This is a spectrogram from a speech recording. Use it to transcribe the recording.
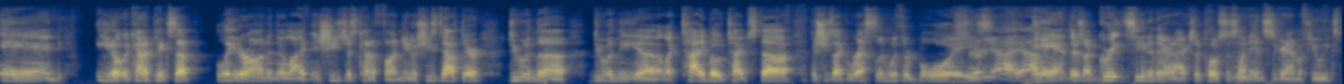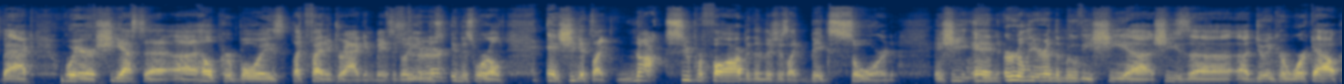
and you know it kind of picks up later on in their life, and she's just kind of fun. You know, she's out there doing the doing the uh, like Tae Bo type stuff, but she's like wrestling with her boys. Sure, yeah, yeah. And there's a great scene in there, and I actually posted this on Instagram a few weeks back, where she has to uh, help her boys like fight a dragon, basically in this in this world, and she gets like knocked super far, but then there's just like big sword. And she and earlier in the movie she uh, she's uh, uh, doing her workout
